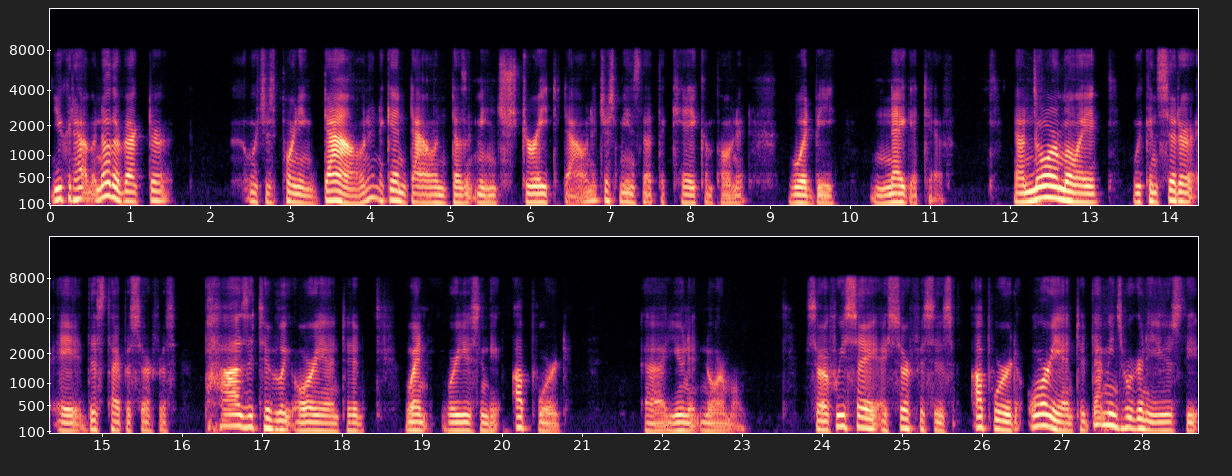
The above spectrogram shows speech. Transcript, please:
you could have another vector which is pointing down. And again, down doesn't mean straight down. It just means that the k component would be negative. Now, normally, we consider a this type of surface positively oriented when we're using the upward uh, unit normal. So if we say a surface is upward oriented, that means we're going to use the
